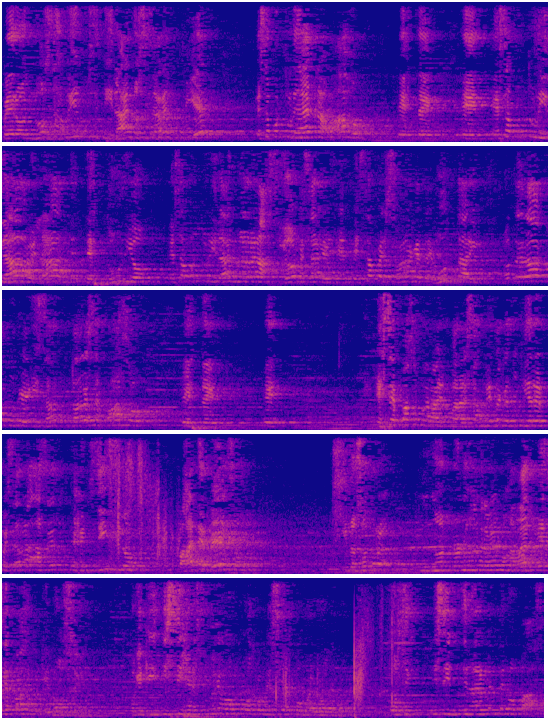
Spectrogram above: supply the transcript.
pero no sabemos si tirarnos, si dar el pie? Esa oportunidad de trabajo, este, eh, esa oportunidad, ¿verdad? De, de estudio, esa oportunidad en una relación, esa, eh, eh, esa persona que te gusta y no te da como que quizás dar ese paso, este, ese paso para, para esa meta que tú quieres, empezar a hacer ejercicio, bajar de peso. Y nosotros no, no nos atrevemos a dar ese paso porque no sé. Porque ¿y si Jesús es otro Mesías como el otro? O si, y si y realmente no pasa.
